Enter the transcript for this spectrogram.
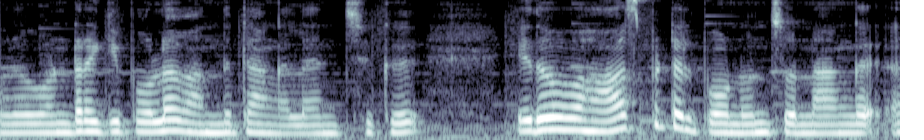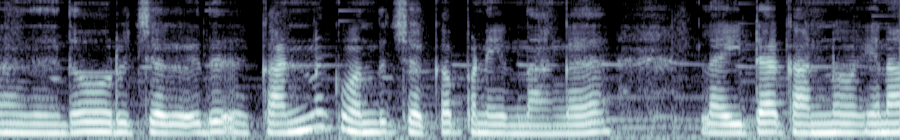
ஒரு ஒன்றரைக்கு போல் வந்துட்டாங்க லஞ்சுக்கு ஏதோ ஹாஸ்பிட்டல் போகணுன்னு சொன்னாங்க. அது ஏதோ ஒரு செ இது கண்ணுக்கு வந்து செக்கப் பண்ணியிருந்தாங்க. லைட்டாக கண்ணு ஏன்னா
